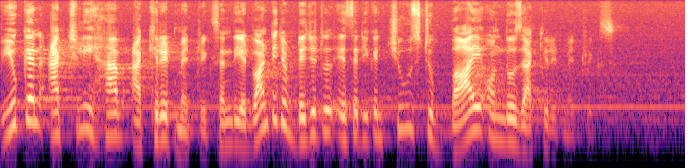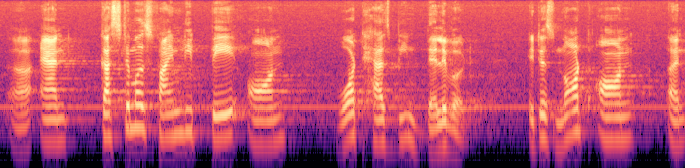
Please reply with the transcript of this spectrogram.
you can actually have accurate metrics. And the advantage of digital is that you can choose to buy on those accurate metrics. Uh, and customers finally pay on what has been delivered. It is not on an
